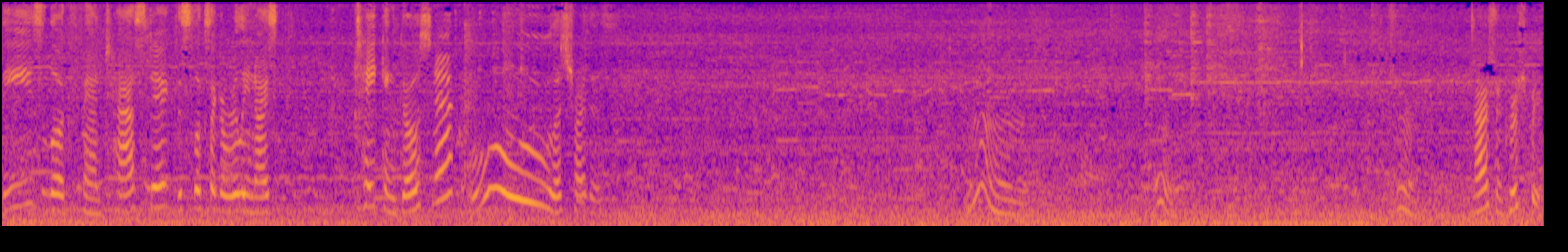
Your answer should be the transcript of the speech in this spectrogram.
these look fantastic. This looks like a really nice take and go snack. Ooh, let's try this. Mmm. Mmm. Nice and crispy.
